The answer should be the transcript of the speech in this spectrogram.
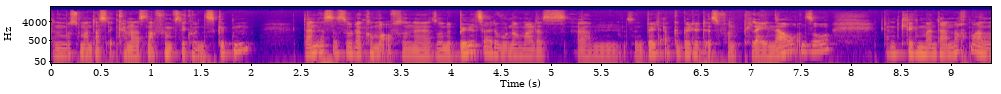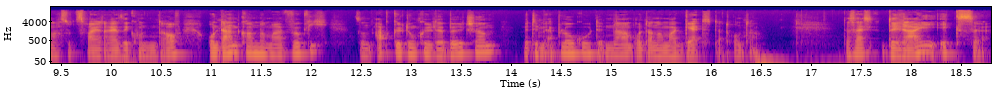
Dann muss man das, kann man das nach fünf Sekunden skippen. Dann ist es so, dann kommen wir auf so eine, so eine Bildseite, wo nochmal das, ähm, so ein Bild abgebildet ist von Play Now und so. Dann klickt man da nochmal nach so zwei, drei Sekunden drauf. Und dann kommt nochmal wirklich so ein abgedunkelter Bildschirm mit dem App-Logo, dem Namen und dann nochmal Get darunter. Das heißt, drei Xe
